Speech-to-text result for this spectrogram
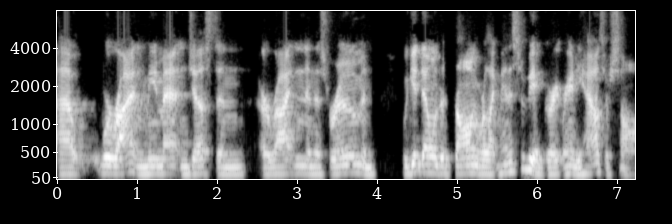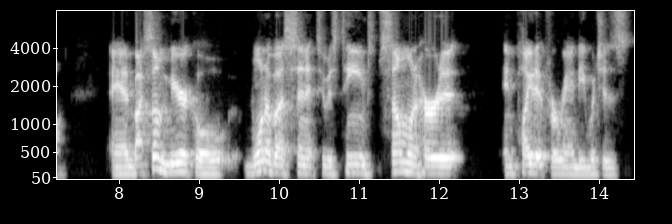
uh, we're writing. Me and Matt and Justin are writing in this room, and we get done with the song. And we're like, man, this would be a great Randy Houser song. And by some miracle, one of us sent it to his team. Someone heard it and played it for Randy, which is,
